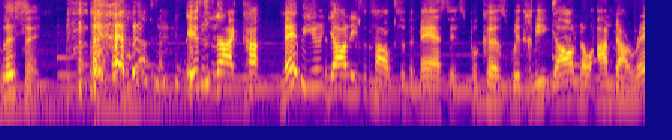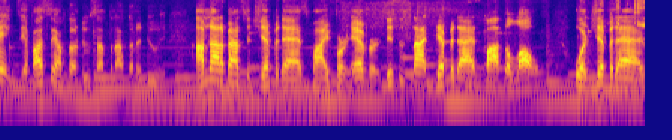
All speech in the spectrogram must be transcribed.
Listen, it's not. Co- Maybe you y'all need to talk to the masses because with me, y'all know I'm direct. If I say I'm gonna do something, I'm gonna do it. I'm not about to jeopardize my forever. This is not jeopardize my the law or jeopardize.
